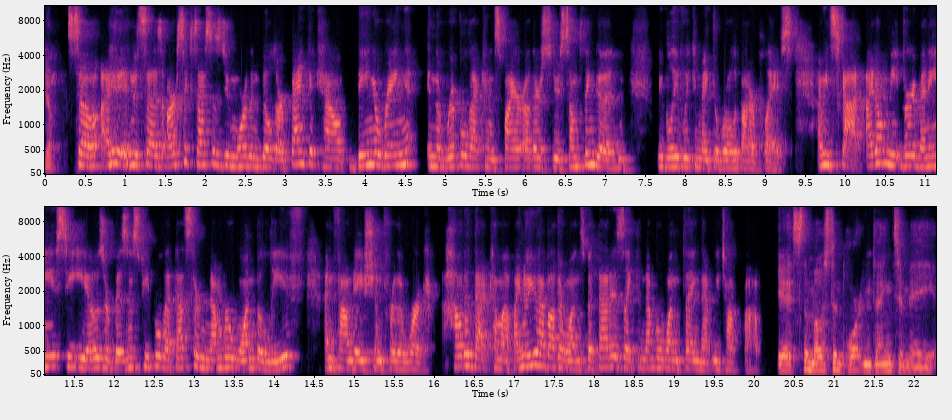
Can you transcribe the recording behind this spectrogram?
Yep. So I, and it says our successes do more than build our bank account. Being a ring in the ripple that can inspire others to do something good, we believe we can make the world a better place. I mean, Scott, I don't meet very many CEOs or business people that that's their number one belief and foundation for their work. How did that come up? I know you have other ones, but that is like the number one thing that we talk about. It's the most important thing to me.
